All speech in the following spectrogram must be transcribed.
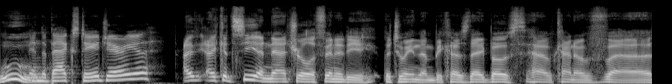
Ooh. in the backstage area. I, I could see a natural affinity between them because they both have kind of uh,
